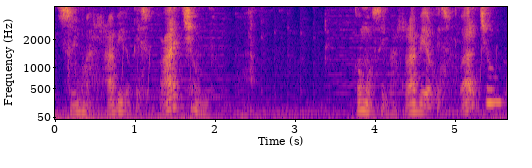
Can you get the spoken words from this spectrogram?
Soy más rápido que su Garchomp. ¿Cómo soy más rápido que su Garchomp?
